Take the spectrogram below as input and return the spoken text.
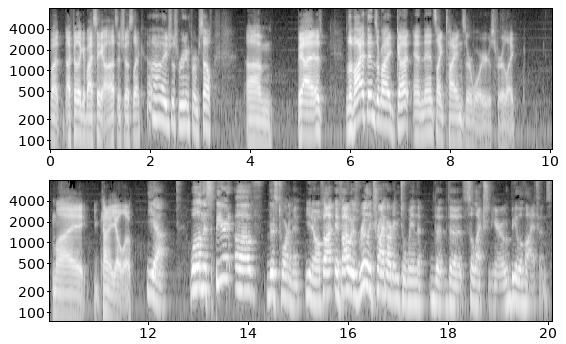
but I feel like if I say us, it's just like oh, he's just rooting for himself. Um, yeah, it's, Leviathans are my gut, and then it's like Titans or Warriors for like my kind of YOLO. Yeah. Well, in the spirit of this tournament, you know, if I if I was really tryharding to win the, the the selection here, it would be Leviathans.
